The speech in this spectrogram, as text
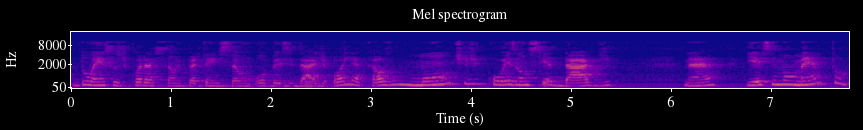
doenças de coração, hipertensão, obesidade. Olha, causa um monte de coisa, ansiedade, né? E esse momento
